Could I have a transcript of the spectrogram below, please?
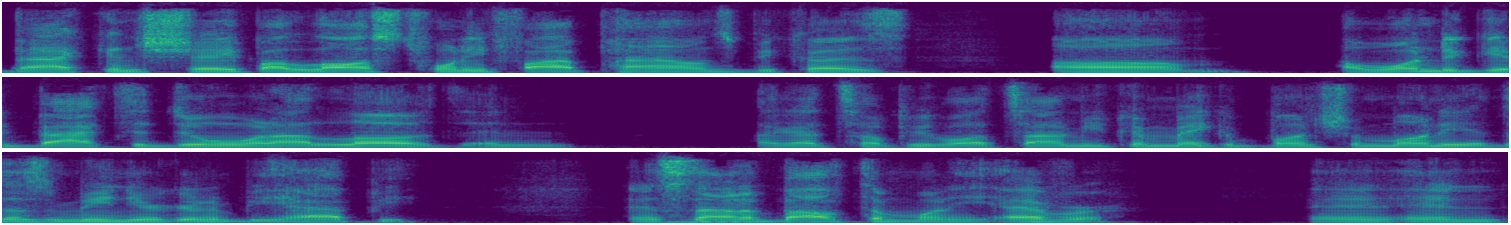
back in shape. I lost 25 pounds because um, I wanted to get back to doing what I loved. And I got to tell people all the time, you can make a bunch of money. It doesn't mean you're going to be happy. And it's not mm-hmm. about the money ever. And and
